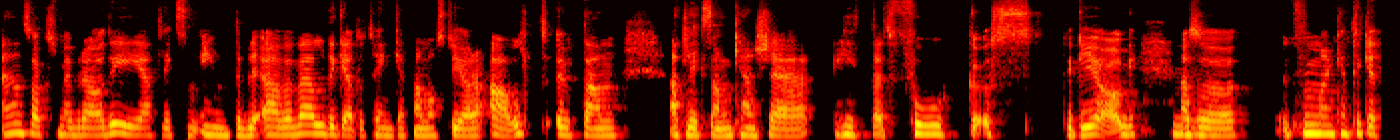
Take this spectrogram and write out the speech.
en sak som är bra det är att liksom inte bli överväldigad och tänka att man måste göra allt, utan att liksom kanske hitta ett fokus, tycker jag. Mm. Alltså, för man kan tycka att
